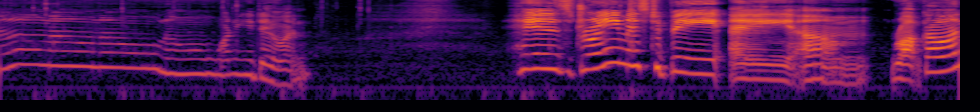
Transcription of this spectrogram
No, no, no, no. What are you doing? His dream is to be a um, rock god.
